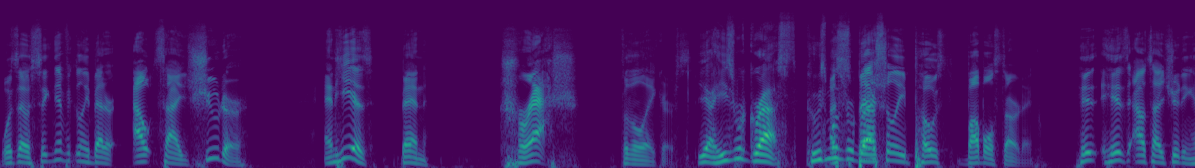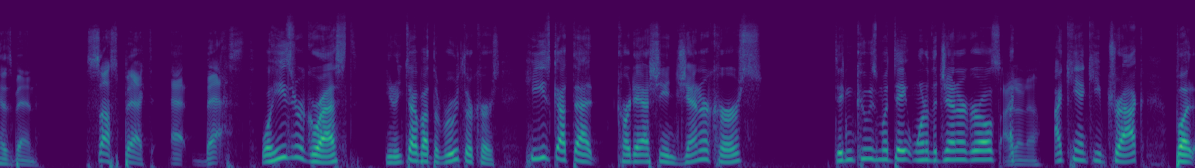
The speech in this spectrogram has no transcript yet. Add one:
was a significantly better outside shooter, and he has been trash for the Lakers, Yeah, he's regressed. Kuzma's regressed. especially post bubble starting. His his outside shooting has been suspect at best. Well, he's regressed. You know, you talk about the Ruther curse. He's got that Kardashian Jenner curse. Didn't Kuzma date one of the Jenner girls? I don't know. I can't keep track, but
